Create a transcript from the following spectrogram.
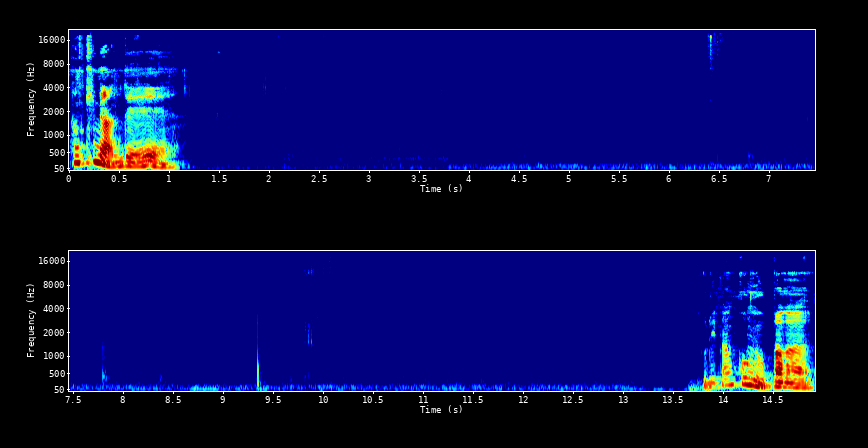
삼키면 안 돼. 우리 땅콩이 오빠가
